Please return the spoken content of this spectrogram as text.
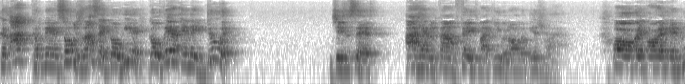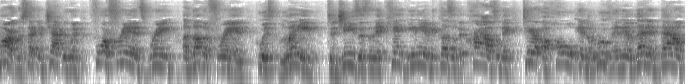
Because I command soldiers, and I say, Go here, go there, and they do it. Jesus says, I haven't found faith like you in all of Israel. Or, or in Mark, the second chapter, when four friends bring another friend who is lame to Jesus and they can't get in because of the crowd, so they tear a hole in the roof and then let him down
